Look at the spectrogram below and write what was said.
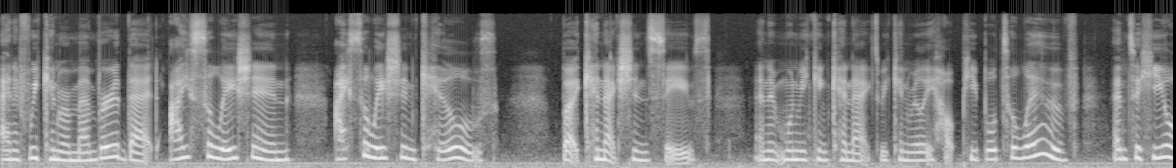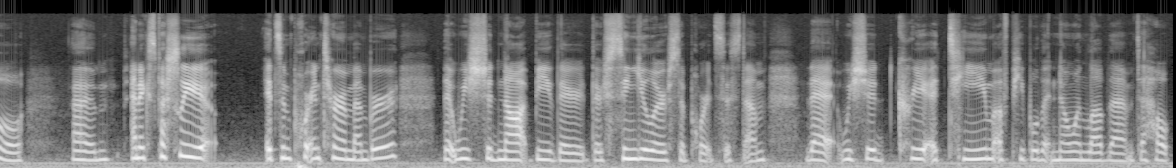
and if we can remember that isolation, isolation kills, but connection saves. And when we can connect, we can really help people to live and to heal. Um, and especially, it's important to remember that we should not be their, their singular support system, that we should create a team of people that know and love them to help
